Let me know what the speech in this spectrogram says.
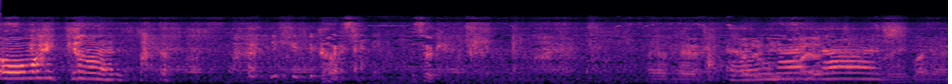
Oh my god. No, it's, it's okay. I have hair. Oh underneath my my, gosh. Underneath my hair.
